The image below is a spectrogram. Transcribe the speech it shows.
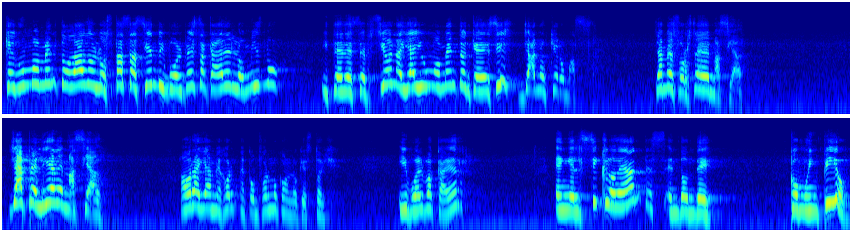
que en un momento dado lo estás haciendo y volvés a caer en lo mismo y te decepciona y hay un momento en que decís, ya no quiero más. Ya me esforcé demasiado. Ya peleé demasiado. Ahora ya mejor me conformo con lo que estoy. Y vuelvo a caer en el ciclo de antes, en donde como impío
